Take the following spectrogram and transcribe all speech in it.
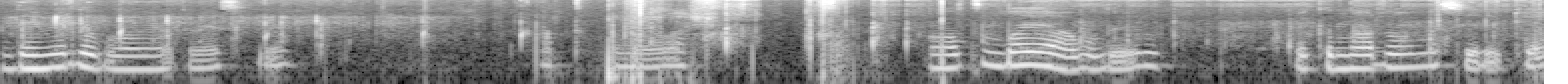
Demir de bulamıyordum eskiden. Artık bulmaya başladım. Altın bayağı buluyorum. Yakınlarda olması gerekiyor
